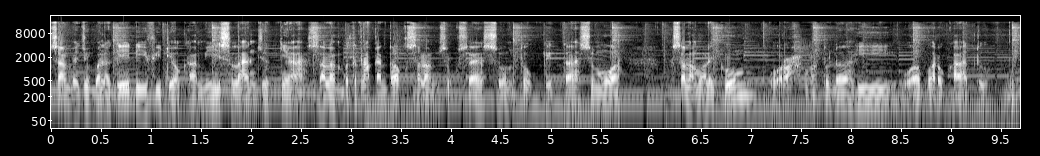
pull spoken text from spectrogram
Sampai jumpa lagi di video kami selanjutnya. Salam peternakan tok, salam sukses untuk kita semua. Assalamualaikum warahmatullahi wabarakatuh.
